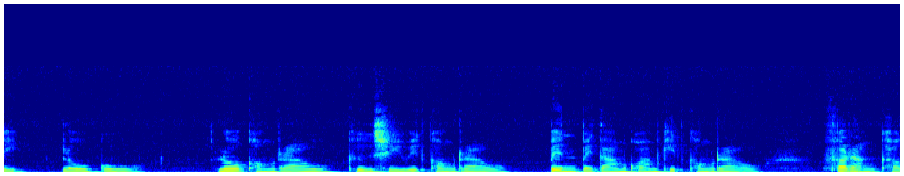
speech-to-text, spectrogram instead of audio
ติโลโก โลกของเราคือชีวิตของเรา เป็นไปตามความคิดของเรา ฝรั่งเขา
